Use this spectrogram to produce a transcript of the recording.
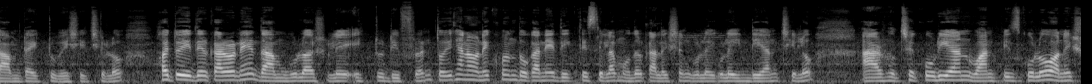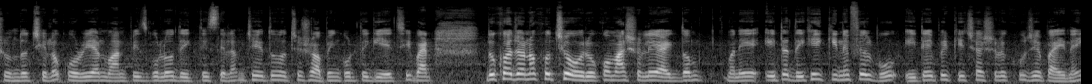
দামটা একটু বেশি ছিল। হয়তো এদের কারণে দামগুলো আসলে একটু ডিফারেন্ট তো এখানে অনেকক্ষণ দোকানে দেখতেছিলাম, ওদের কালেকশনগুলো এগুলো ইন্ডিয়ান ছিল। আর হচ্ছে কোরিয়ান ওয়ান পিসগুলো অনেক সুন্দর ছিল। কোরিয়ান ওয়ান পিসগুলো দেখতেছিলাম, যেহেতু হচ্ছে শপিং করতে গিয়েছি বাট দুঃখজনক হচ্ছে ওই রকম আসলে একদম মানে এটা দেখেই কিনে ফেলব, এই টাইপের কিছু আসলে খুঁজে পাই নাই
